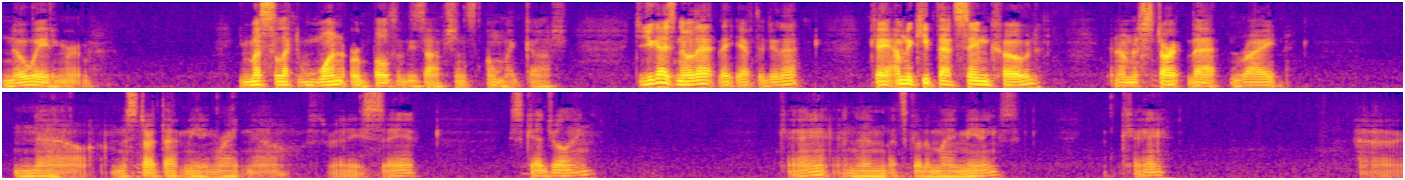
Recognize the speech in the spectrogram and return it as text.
No waiting room. You must select one or both of these options. Oh my gosh. Did you guys know that, that you have to do that? Okay, I'm going to keep that same code, and I'm going to start that right now. I'm going to start that meeting right now. Ready, save, scheduling. Okay, and then let's go to my meetings. Okay. Uh,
